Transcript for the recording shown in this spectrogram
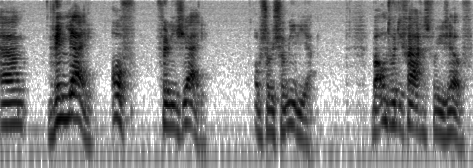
Um, win jij of verlies jij op social media? Beantwoord die vraag eens voor jezelf.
